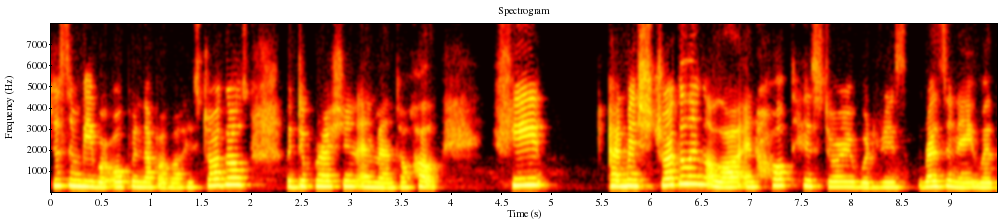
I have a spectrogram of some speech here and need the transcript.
Justin Bieber opened up about his struggles with depression and mental health. He had been struggling a lot and hoped his story would res- resonate with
